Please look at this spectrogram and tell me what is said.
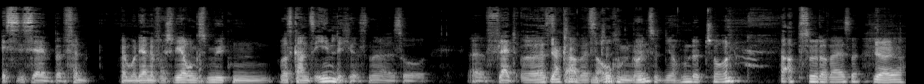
es ist ja bei, modernen Verschwörungsmythen was ganz ähnliches. Ne? Also äh, Flat Earth ja, klar, gab es auch im 19. Mhm. Jahrhundert schon, absurderweise. Ja, ja.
